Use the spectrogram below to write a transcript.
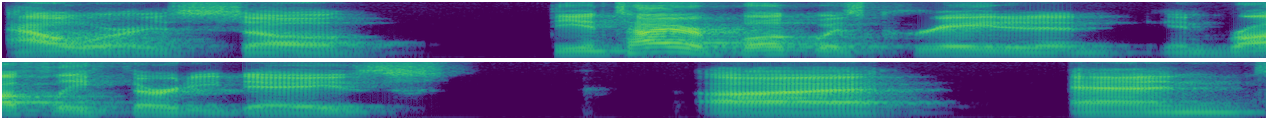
hours. So the entire book was created in, in roughly 30 days. Uh, and,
